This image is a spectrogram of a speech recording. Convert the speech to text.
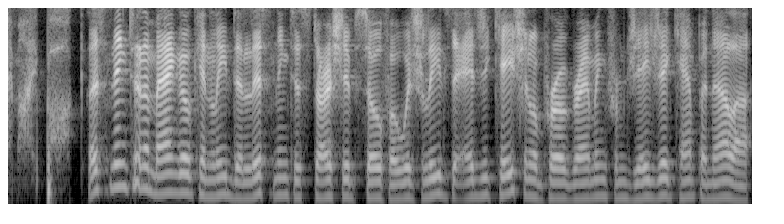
Buy my book. Listening to the Mango can lead to listening to Starship Sofa, which leads to educational programming from JJ Campanella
